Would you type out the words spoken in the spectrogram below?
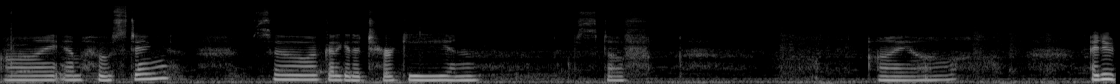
I am hosting so I've got to get a turkey and stuff. I uh, I do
